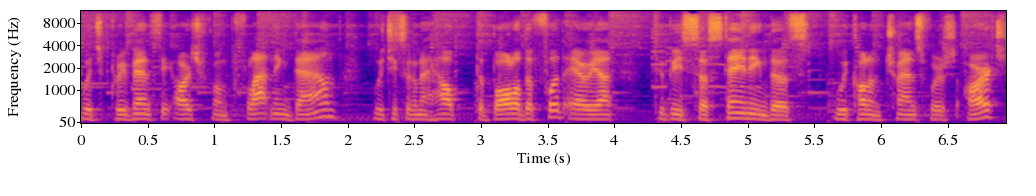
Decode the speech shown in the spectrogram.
which prevents the arch from flattening down, which is going to help the ball of the foot area to be sustaining the, we call them transverse arch.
